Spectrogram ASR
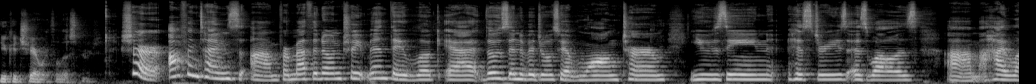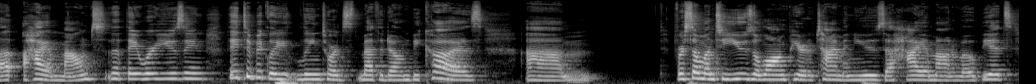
you could share with the listeners. Sure. Oftentimes, um, for methadone treatment, they look at those individuals who have long-term using histories as well as um, a high le- a high amount that they were using. They typically lean towards methadone because um, for someone to use a long period of time and use a high amount of opiates,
